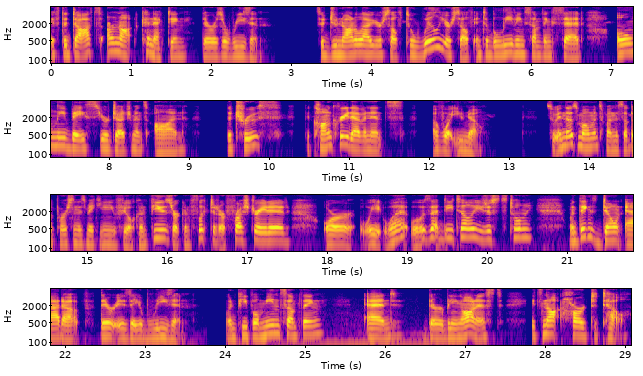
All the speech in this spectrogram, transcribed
If the dots are not connecting, there is a reason. So do not allow yourself to will yourself into believing something said. Only base your judgments on the truth the concrete evidence of what you know. So, in those moments when this other person is making you feel confused or conflicted or frustrated, or wait, what? What was that detail you just told me? When things don't add up, there is a reason. When people mean something and they're being honest, it's not hard to tell.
